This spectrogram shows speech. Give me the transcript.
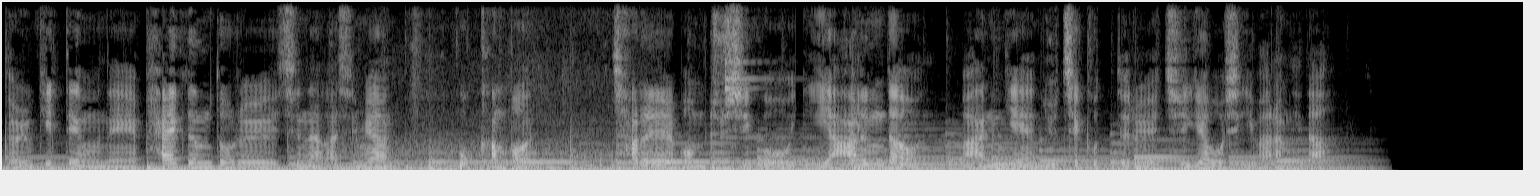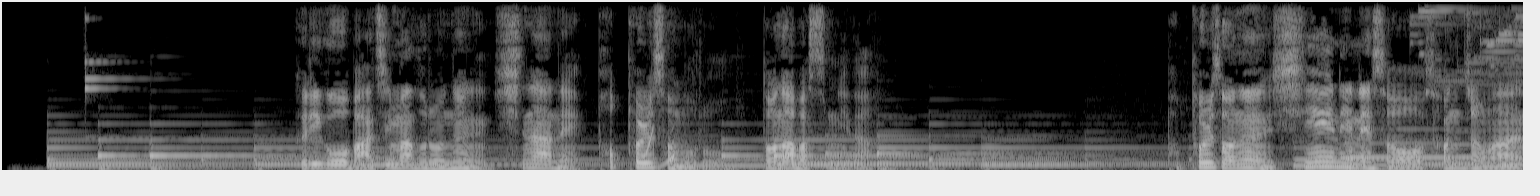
넓기 때문에 팔금도를 지나가시면 꼭 한번 차를 멈추시고 이 아름다운 만개한 유채꽃들을 즐겨보시기 바랍니다. 그리고 마지막으로는 신안의 퍼플섬으로 떠나봤습니다. 퍼플섬은 CNN에서 선정한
